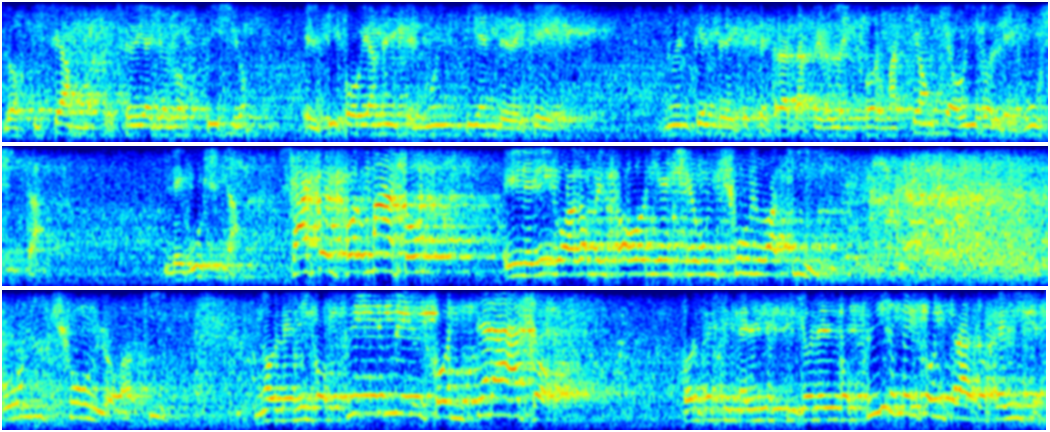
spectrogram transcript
lo auspiciamos, ese día yo lo auspicio, el tipo obviamente no entiende de qué, no entiende de qué se trata, pero la información que ha oído le gusta, le gusta. Saco el formato y le digo, hágame el favor y eche un chulo aquí. Un chulo aquí. No le digo, firme el contrato. Porque si me dice, si yo le digo, firme el contrato, ¿qué dice?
